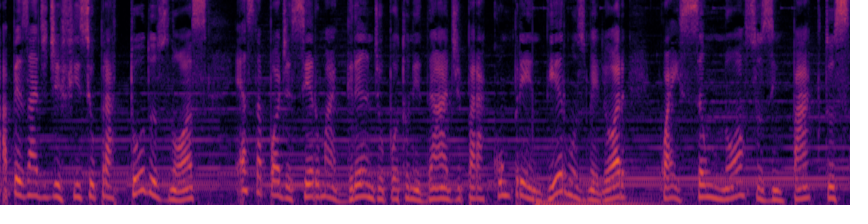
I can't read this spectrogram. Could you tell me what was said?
Apesar de difícil para todos nós, esta pode ser uma grande oportunidade para compreendermos melhor quais são nossos impactos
